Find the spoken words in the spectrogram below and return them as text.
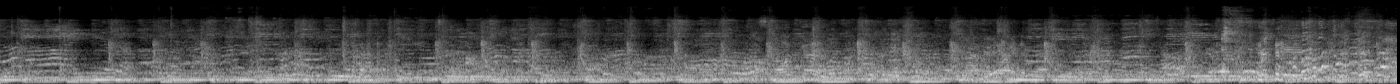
Wind up.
